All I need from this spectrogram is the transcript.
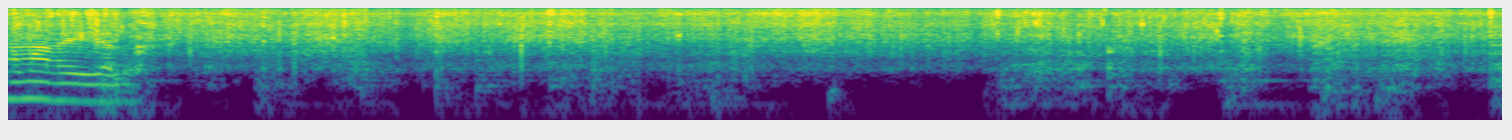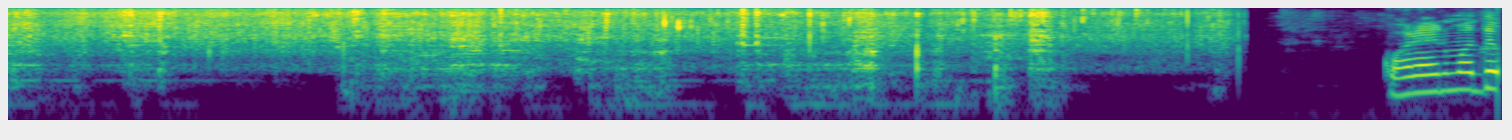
ঝামা হয়ে গেল। কড়াইয়ের মধ্যে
